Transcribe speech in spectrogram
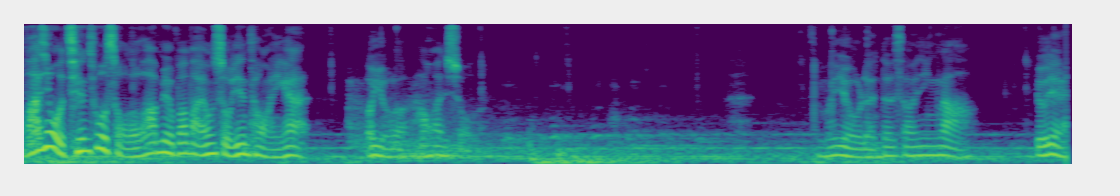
我发现我牵错手的话，没有办法用手电筒。你看，哦，有了，他换手了。怎么有人的声音啦？有点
